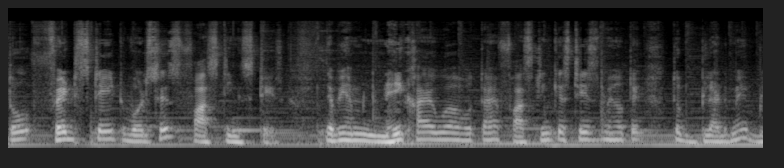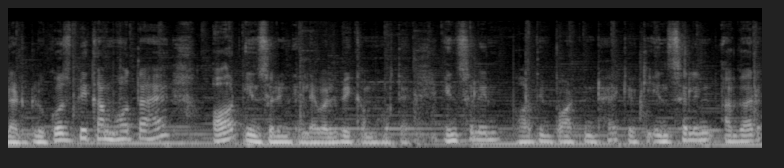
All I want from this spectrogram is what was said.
तो fed state versus fasting stage जब भी हमने नहीं खाया हुआ होता है फास्टिंग के स्टेज में होते तो ब्लड में ब्लड ग्लूकोज भी कम होता है और इंसुलिन के लेवल भी कम होते हैं। इंसुलिन बहुत इंपॉर्टेंट है, क्योंकि इंसुलिन अगर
